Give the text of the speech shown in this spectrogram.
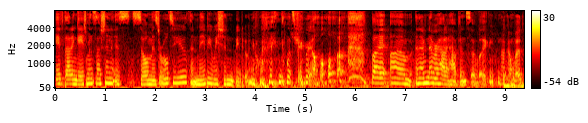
if that engagement session is so miserable to you, then maybe we shouldn't be doing your wedding. Let's be real. but um, and I've never had it happen, so like knock on wood.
